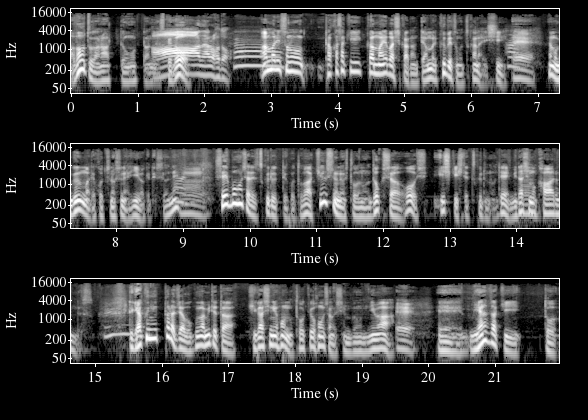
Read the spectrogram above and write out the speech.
アバウトだなって思ったんですけどああなるほど。あんまりその高崎か前橋かなんてあんまり区別もつかないし、はい。えでも群馬でこっちの人にはいいわけですよね、えうん。西部本社で作るっていうことは九州の人の読者をし意識して作るので見出しも変わるんです、で逆に言ったらじゃあ僕が見てた東日本の東京本社の新聞には、ええ。ー宮崎と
